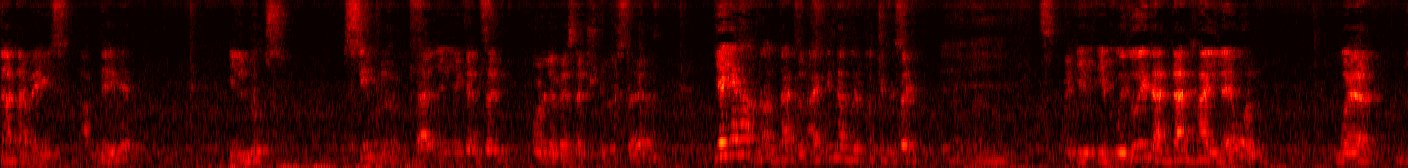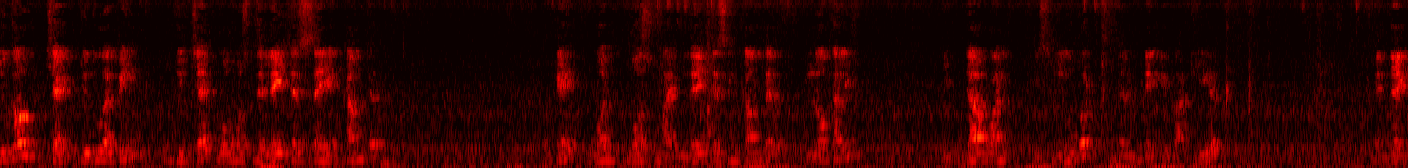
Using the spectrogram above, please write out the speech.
database updated, it looks simpler. Yeah, you, you can send all the message to the same. Yeah, yeah, no, no, that's, I think that we're talking the same. If, if we do it at that high level, where you go check, you do a ping, you check what was the latest say encounter. Okay, what was my latest encounter locally? If that one is newer, then bring it back here. And then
